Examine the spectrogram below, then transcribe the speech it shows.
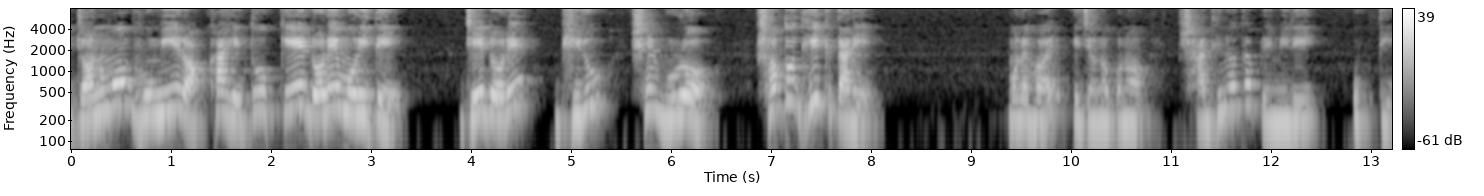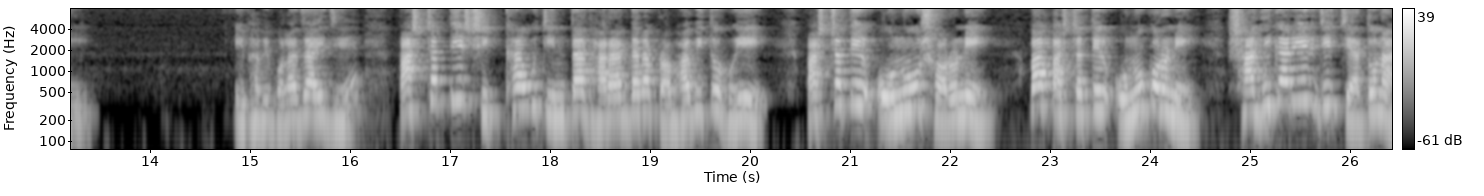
জন্মভূমি রক্ষা হেতু কে ডরে মরিতে, যে ডরে ভীরু সে মূঢ় শতধিক তারে মনে হয় এই যেন কোনো স্বাধীনতা প্রেমীরই উক্তি। এভাবে বলা যায় যে, পাশ্চাত্যের শিক্ষা ও চিন্তাধারার দ্বারা প্রভাবিত হয়ে পাশ্চাত্যের অনুসরণে বা পাশ্চাত্যের অনুকরণে স্বাধিকারের যে চেতনা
